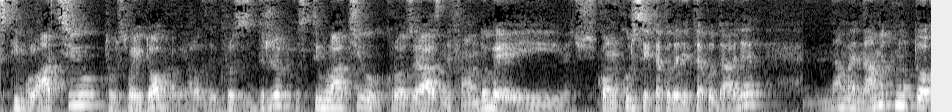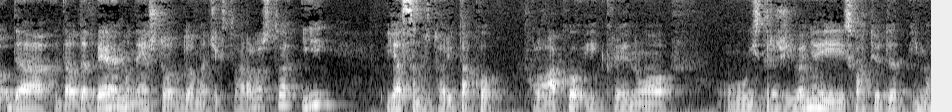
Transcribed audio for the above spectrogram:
stimulaciju, to je svoje dobro, jel, kroz držav, stimulaciju, kroz razne fondove i već konkurse i tako dalje i tako dalje, nama je nametnuto da, da odaberemo nešto od domaćeg stvaralaštva i ja sam u stvari tako polako i krenuo uh, u istraživanja i shvatio da ima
